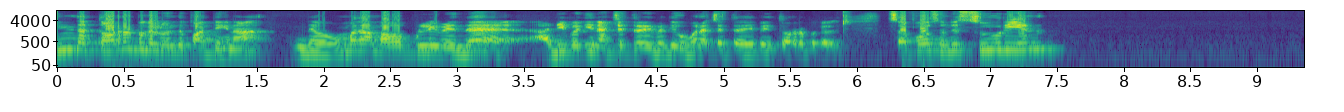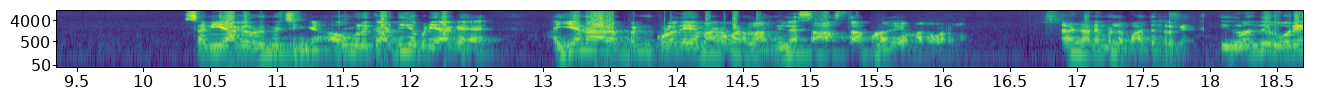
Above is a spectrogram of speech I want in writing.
இந்த தொடர்புகள் வந்து பாத்தீங்கன்னா இந்த ஒன்பதாம் பாவ புள்ளி விழுந்த அதிபதி நட்சத்திர அதிபதி உப நட்சத்திர அதிபதி தொடர்புகள். சப்போஸ் வந்து சூரியன் சனியாக இருந்துச்சுங்க அவங்களுக்கு அதிகப்படியாக ஐயனாரப்பன் குலதெய்வமாக வரலாம் இல்ல சாஸ்தா குலதெய்வமாக வரலாம். நடைமுறையில பார்த்துட்டு இருக்கேன் இது வந்து ஒரே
